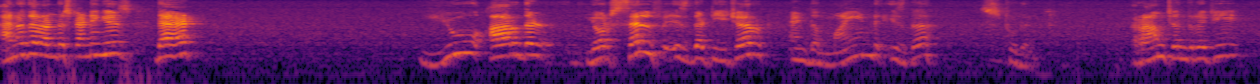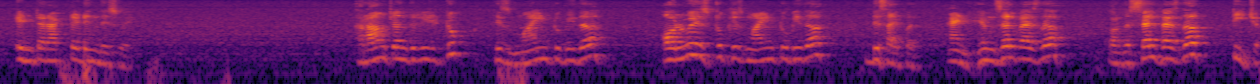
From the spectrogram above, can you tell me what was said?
Another understanding is that you are the yourself is the teacher and the mind is the student. Ramchandraji interacted in this way. Ramchandraji took his mind to be the, always took his mind to be the disciple and himself as the, or the self as the teacher.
